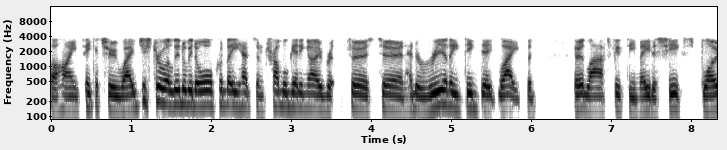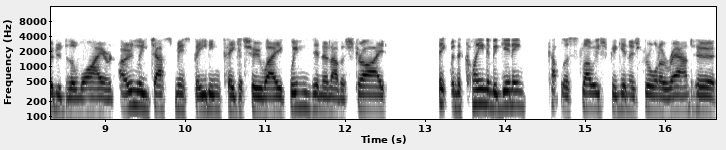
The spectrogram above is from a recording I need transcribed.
behind Pikachu Wave. Just drew a little bit awkwardly, had some trouble getting over at the first turn, had to really dig deep late, but her last 50 metres, she exploded to the wire and only just missed beating Pikachu Wave, wins in another stride. I think with a cleaner beginning, a couple of slowish beginners drawn around her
